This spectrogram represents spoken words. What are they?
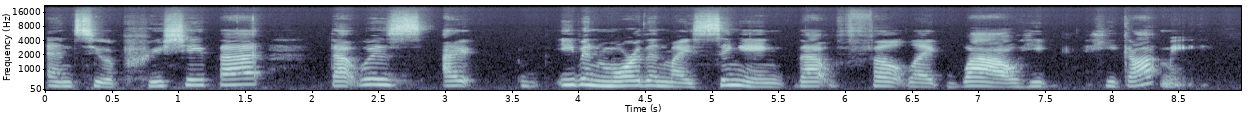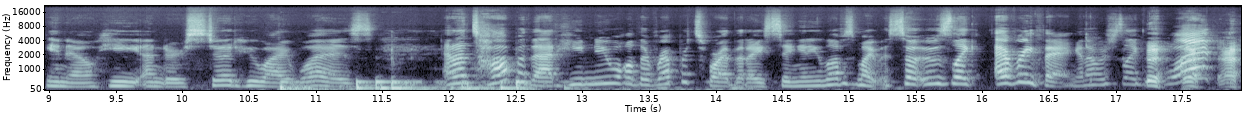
and to appreciate that that was i even more than my singing, that felt like, wow, he he got me. You know, he understood who I was. And on top of that, he knew all the repertoire that I sing and he loves my so it was like everything. And I was just like, what?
